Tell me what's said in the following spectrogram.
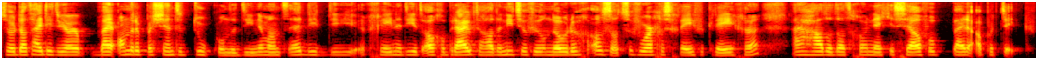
zodat hij dit weer bij andere patiënten toe kon dienen. Want hè, die, diegenen die het al gebruikten hadden niet zoveel nodig als dat ze voorgeschreven kregen. Hij haalde dat gewoon netjes zelf op bij de apotheek.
